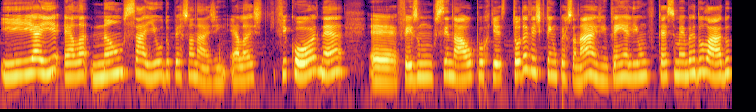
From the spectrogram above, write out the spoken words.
E aí ela não saiu do personagem. Ela ficou, né? É, fez um sinal, porque toda vez que tem um personagem, tem ali um cast member do lado,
